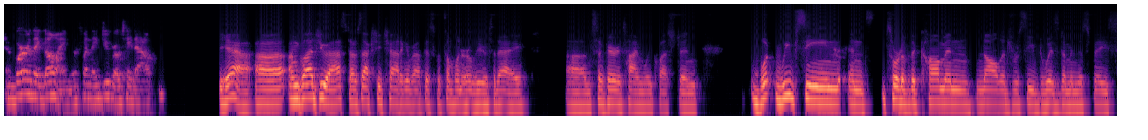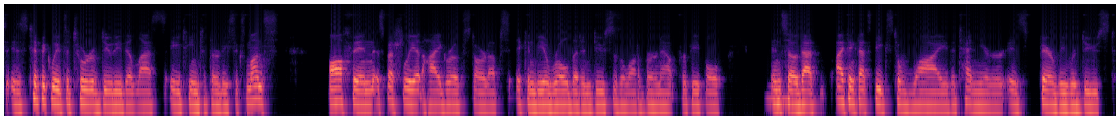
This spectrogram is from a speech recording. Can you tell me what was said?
And where are they going with when they do rotate out? Yeah, uh, I'm glad you asked. I was actually chatting about this with someone earlier today. Um, so, very timely question. What we've seen and sort of the common knowledge received wisdom in this space is typically it's a tour of duty that lasts 18 to 36 months. Often, especially at high growth startups, it can be a role that induces a lot of burnout for people. And so that I think that speaks to why the tenure is fairly reduced.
